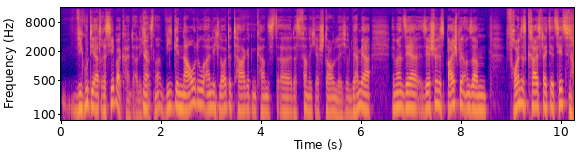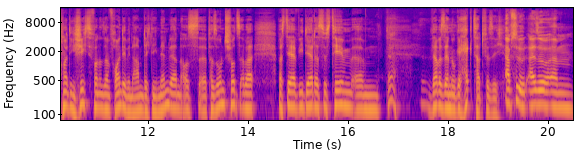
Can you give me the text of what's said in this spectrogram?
wie gut die Adressierbarkeit eigentlich ja. ist. Ne? Wie genau du eigentlich Leute targeten kannst, äh, das fand ich erstaunlich. Und wir haben ja, wir haben ein sehr, sehr schönes Beispiel in unserem Freundeskreis. Vielleicht erzählst du nochmal die Geschichte von unserem Freund, den wir namentlich nicht nennen werden, aus äh, Personenschutz, aber was der, wie der das System ähm, ja. Werbesendung gehackt hat für sich. Absolut. Also ähm,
